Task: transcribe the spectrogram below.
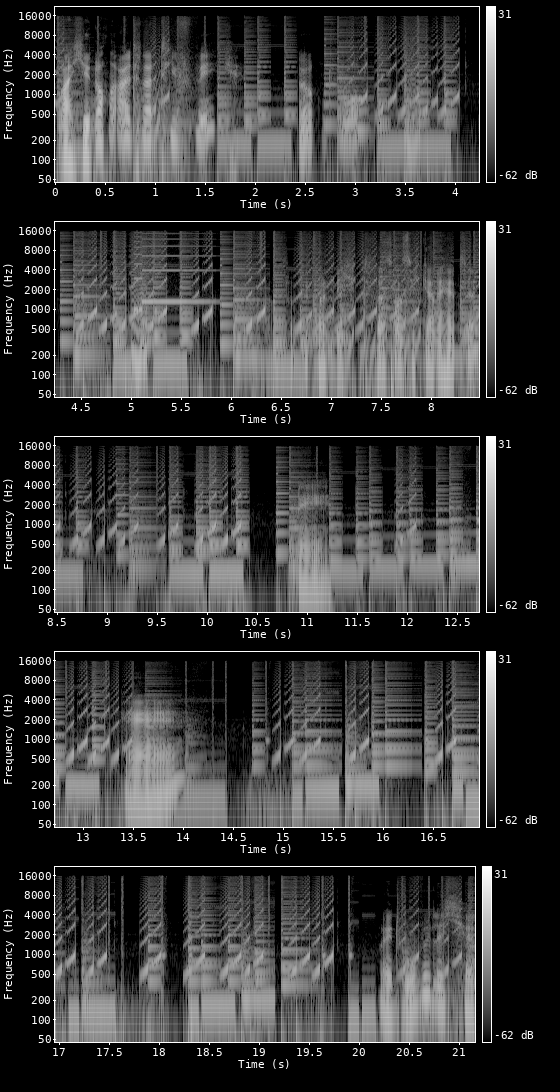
War hier noch ein Alternativweg? Das, was ich gerne hätte. Nee. Hä? Wait, wo will ich hin?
